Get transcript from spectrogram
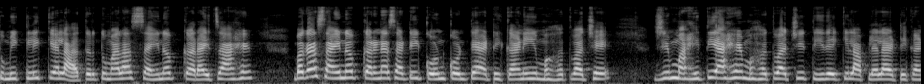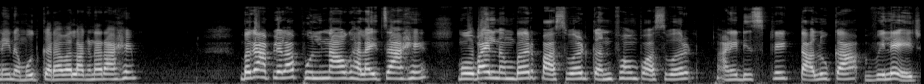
तुम्ही क्लिक केला तर तुम्हाला साईनअप करायचं आहे. बघा साईनअप करण्यासाठी कोणकोणत्या या ठिकाणी महत्त्वाचे जी माहिती आहे महत्त्वाची ती देखील आपल्याला या ठिकाणी नमूद करावा लागणार आहे. बघा आपल्याला फुल नाव घालायचं आहे. Mobile number password confirm password आणि डिस्ट्रिक्ट तालुका विलेज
